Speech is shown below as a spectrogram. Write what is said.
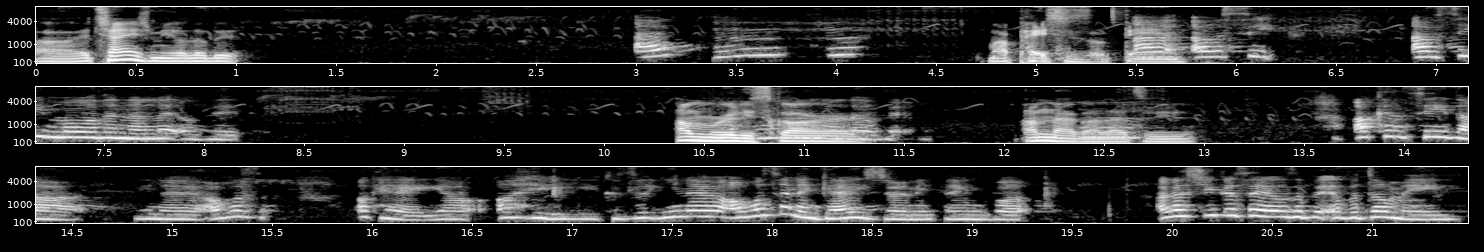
Uh, it changed me a little bit. oh, mm-hmm. My patience are thin. I, I'll see. I'll see more than a little bit. I'm really More scarred. I'm not gonna lie Mm. to you. I can see that. You know, I wasn't. Okay, yeah, I hear you because you know I wasn't engaged or anything, but I guess you could say I was a bit of a dummy,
